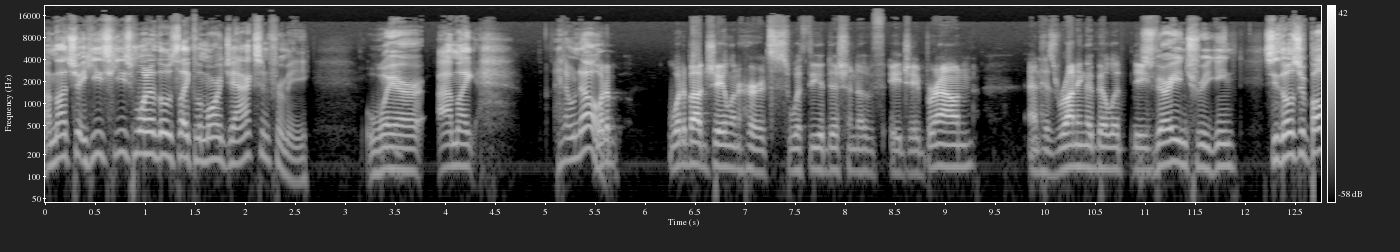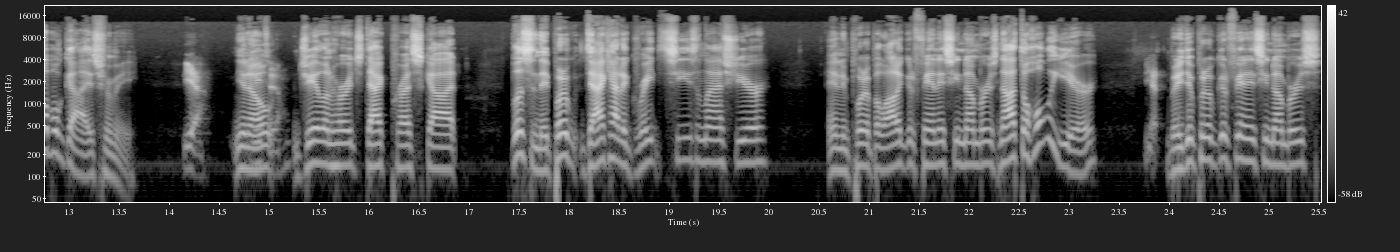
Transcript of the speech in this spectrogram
I'm not sure. He's he's one of those like Lamar Jackson for me, where I'm like, I don't know. What ab- what about Jalen Hurts with the addition of AJ Brown and his running ability? He's very intriguing. See, those are bubble guys for me. yeah. You know. Jalen Hurts, Dak Prescott. Listen, they put up, Dak had a great season last year, and he put up a lot of good fantasy numbers. Not the whole year, Yep. but he did put up good fantasy numbers.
